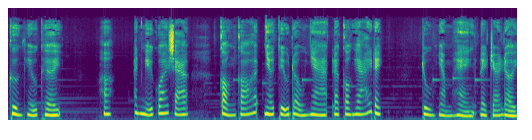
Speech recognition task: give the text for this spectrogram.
Cường hiểu khề Hả? Anh nghĩ quá xa Còn có nhớ tiểu đầu nhà là con gái đây. Chu nhầm hạng lại trả lời.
